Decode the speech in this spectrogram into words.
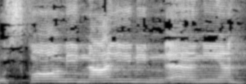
تُسْقَىٰ مِنْ عَيْنٍ آنِيَةٍ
